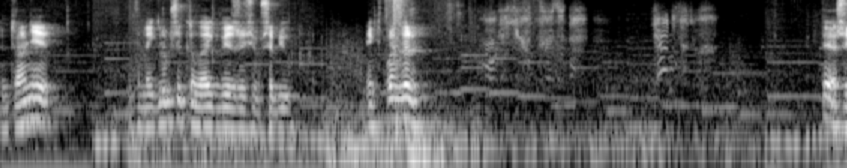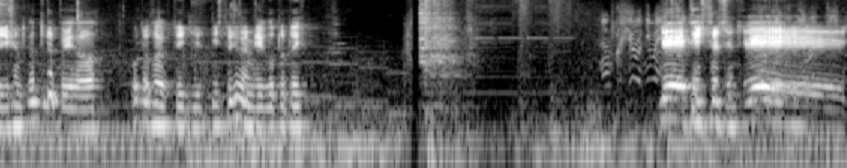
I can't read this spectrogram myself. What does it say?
Centralnie w najgrubszy kawałek wieży się przebił. Jak to panzer? Ty, a 60 tutaj pojechała. What the fuck, ty, nie spodziewałem się go tutaj. Nie, 5%, eee.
